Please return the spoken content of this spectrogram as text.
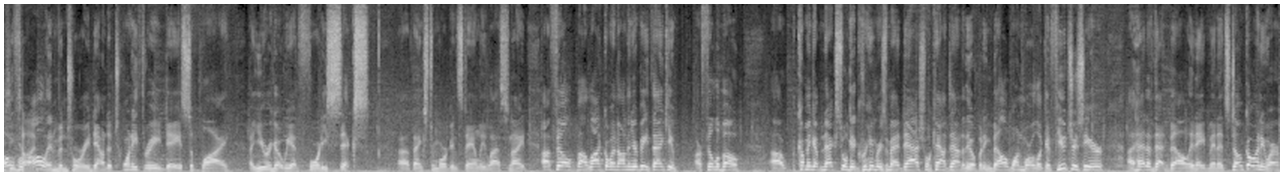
overall time. inventory down to 23 days supply. A year ago, we had 46 uh, thanks to Morgan Stanley last night. Uh, Phil, a lot going on in your beat. Thank you. Our Phil LeBeau. Uh, coming up next, we'll get Cramer's Mad Dash. We'll count down to the opening bell. One more look at futures here ahead of that bell in eight minutes. Don't go anywhere.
